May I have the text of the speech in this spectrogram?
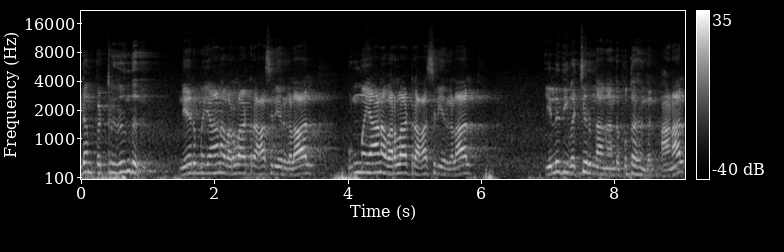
இடம் பெற்றிருந்தது. நேர்மையான வரலாற்று ஆசிரியர்களால் உண்மையான வரலாற்று ஆசிரியர்களால் எழுதி வச்சிருந்தாங்க அந்த புத்தகங்கள். ஆனால்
